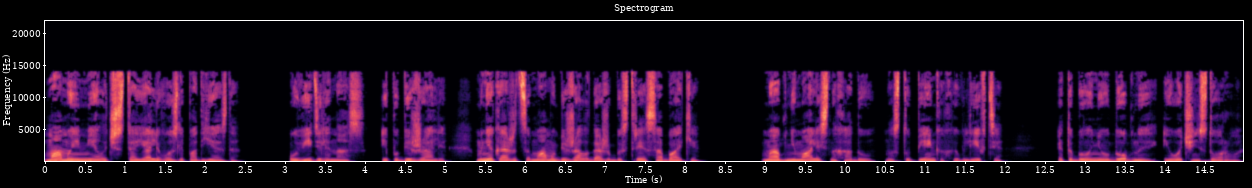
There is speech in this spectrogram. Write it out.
Мама и мелочь стояли возле подъезда. Увидели нас и побежали. Мне кажется, мама бежала даже быстрее собаки. Мы обнимались на ходу, на ступеньках и в лифте. Это было неудобно и очень здорово.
